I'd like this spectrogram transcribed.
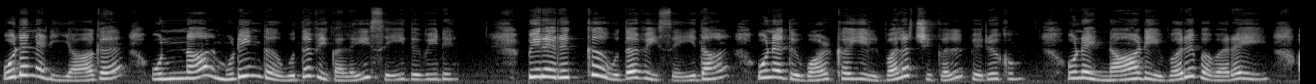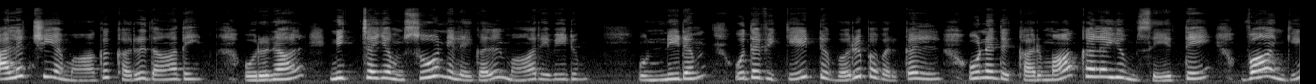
உடனடியாக உன்னால் முடிந்த உதவிகளை செய்துவிடு. பிறருக்கு உதவி செய்தால் உனது வாழ்க்கையில் வளர்ச்சிகள் பெருகும். உன்னை நாடி வருபவரை அலட்சியமாக கருதாதே. ஒரு நாள் நிச்சயம் சூழ்நிலைகள் மாறிவிடும். உன்னிடம் உதவி கேட்டு வருபவர்கள் உனது கர்மாக்களையும் சேர்த்தே வாங்கி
